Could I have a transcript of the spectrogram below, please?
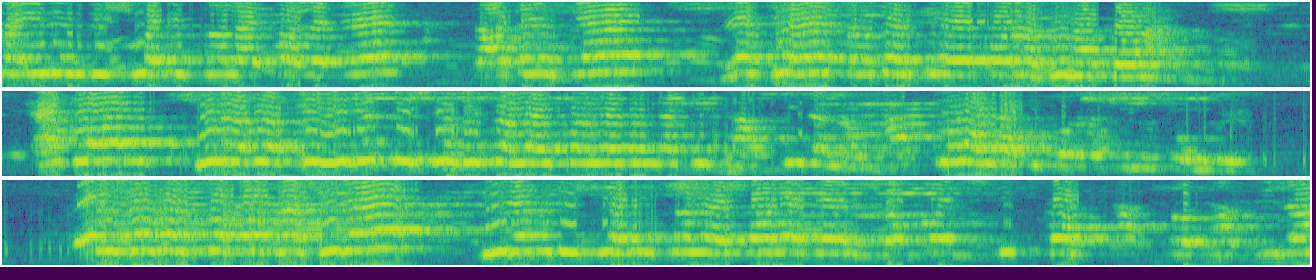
না ইউনিয়ন বিশ্ববিদ্যালয় কলেজে তাদেরকে রেখে তাদেরকে পড়াশোনা করা। এখন শোনা যাচ্ছে ইউনিয়ন বিশ্ববিদ্যালয় কলেজে নাকি ছাত্রীরা না ছাত্ররা নাকি পড়াশোনা করবে? এই সমস্ত কথা শুনে বিরাট বিশ্ববিদ্যালয় কলেজের সকল শিক্ষক ছাত্র ছাত্রীরা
